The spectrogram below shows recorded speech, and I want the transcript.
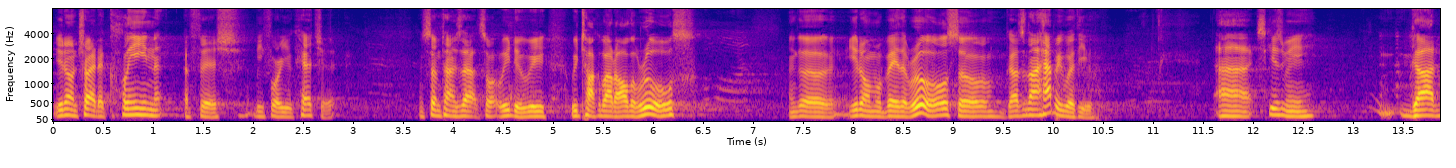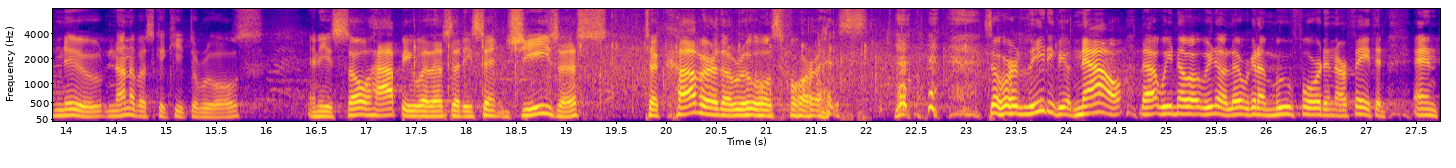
You don't try to clean a fish before you catch it. And sometimes that's what we do. We, we talk about all the rules and go, you don't obey the rules, so God's not happy with you. Uh, excuse me, God knew none of us could keep the rules. And he's so happy with us that he sent Jesus to cover the rules for us. so we're leading people. Now that we know what we know, then we're going to move forward in our faith. And, and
